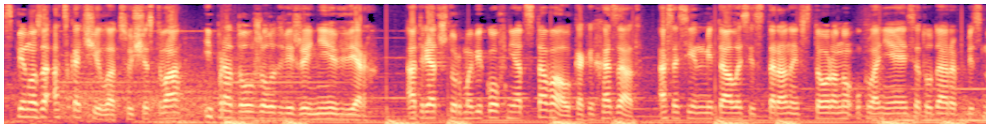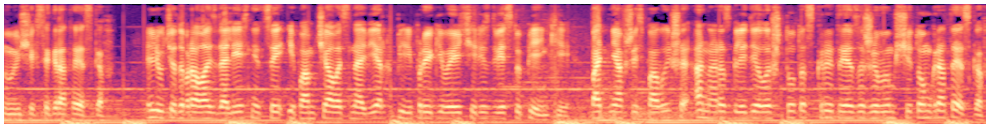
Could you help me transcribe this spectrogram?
Спиноза отскочила от существа и продолжила движение вверх. Отряд штурмовиков не отставал, как и Хазат. Ассасин металась из стороны в сторону, уклоняясь от ударов беснующихся гротесков. Люча добралась до лестницы и помчалась наверх, перепрыгивая через две ступеньки. Поднявшись повыше, она разглядела что-то скрытое за живым щитом гротесков.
